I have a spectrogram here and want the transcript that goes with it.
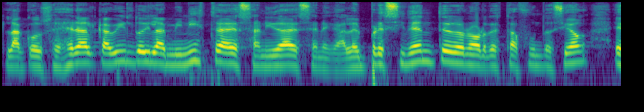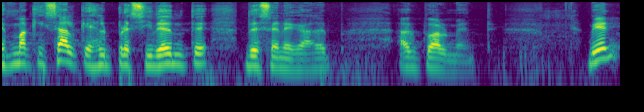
la consejera del Cabildo y la ministra de Sanidad de Senegal. El presidente de honor de esta fundación es Macky Sall, que es el presidente de Senegal actualmente. Bien,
